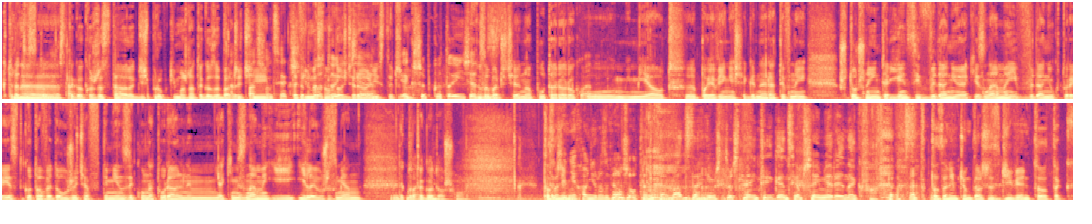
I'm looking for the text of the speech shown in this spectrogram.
która testuje, e, z tego korzysta, ale gdzieś próbki można tego zobaczyć ale i patrząc, jak te filmy są dość idzie, realistyczne. Jak szybko to idzie. To Zobaczcie, no półtora roku mija od pojawienia się generatywnej sztucznej inteligencji w wydaniu, jakie znamy i w wydaniu, które jest gotowe do użycia w tym języku naturalnym, jakim znamy i ile już zmian do tego doszło. To Także zanim... niech oni rozwiążą ten temat, zanim sztuczna inteligencja przejmie rynek po prostu. To zanim ciąg dalszy zdziwień, to tak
